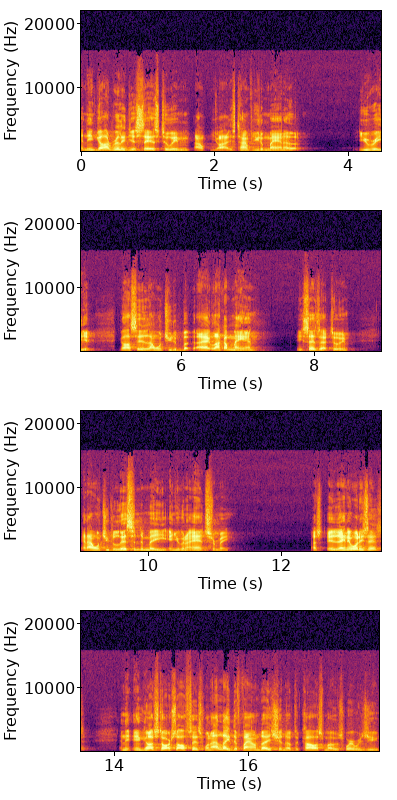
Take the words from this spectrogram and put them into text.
and then God really just says to him, It's time for you to man up. You read it. God says, I want you to act like a man. He says that to him. And I want you to listen to me, and you're going to answer me. That's, ain't that what he says? And, and God starts off, says, When I laid the foundation of the cosmos, where was you?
